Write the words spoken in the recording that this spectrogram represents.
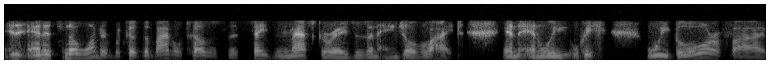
And, and it's no wonder because the Bible tells us that Satan masquerades as an angel of light, and and we we we glorify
